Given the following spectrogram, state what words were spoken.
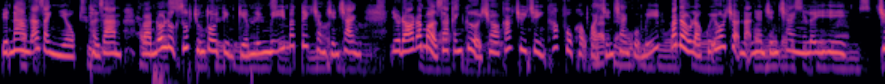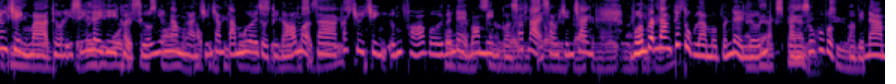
Việt Nam đã dành nhiều thời gian và nỗ lực giúp chúng tôi tìm kiếm lính Mỹ mất tích trong chiến tranh. Điều đó đã mở ra cánh cửa cho các chương trình khắc phục hậu quả chiến tranh của Mỹ, bắt đầu là Quỹ hỗ trợ nạn nhân chiến tranh Leahy, chương trình mà Thượng nghị sĩ Leahy khởi xướng những năm 1980 rồi từ đó mở ra các chương trình ứng phó với vấn đề bom mìn còn sót lại sau chiến tranh, vốn vẫn vẫn đang tiếp tục là một vấn đề lớn ở một số khu vực ở Việt Nam.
